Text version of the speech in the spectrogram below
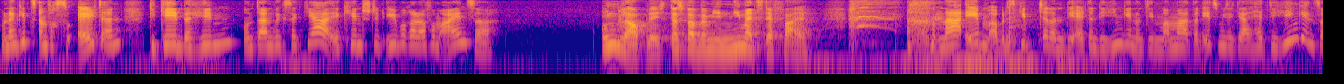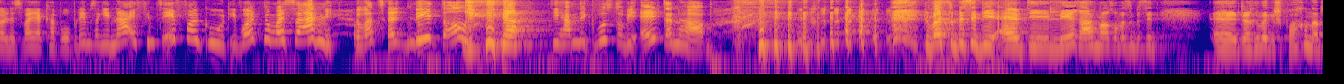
Und dann gibt es einfach so Eltern, die gehen dahin und dann wird gesagt, ja, ihr Kind steht überall auf dem Einser. Unglaublich. Das war bei mir niemals der Fall. Na eben, aber das gibt ja dann die Eltern, die hingehen und die Mama hat dann eh zu mir gesagt, ja, hätte die hingehen sollen, das war ja kein Problem. Sag ich, na, ich finde es eh voll gut. Ich wollte nur mal sagen, was halt nie dort. ja. Die haben nicht gewusst, ob ich Eltern habe. Du weißt so ein bisschen, die, äh, die Lehrer haben auch immer so ein bisschen äh, darüber gesprochen, ob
